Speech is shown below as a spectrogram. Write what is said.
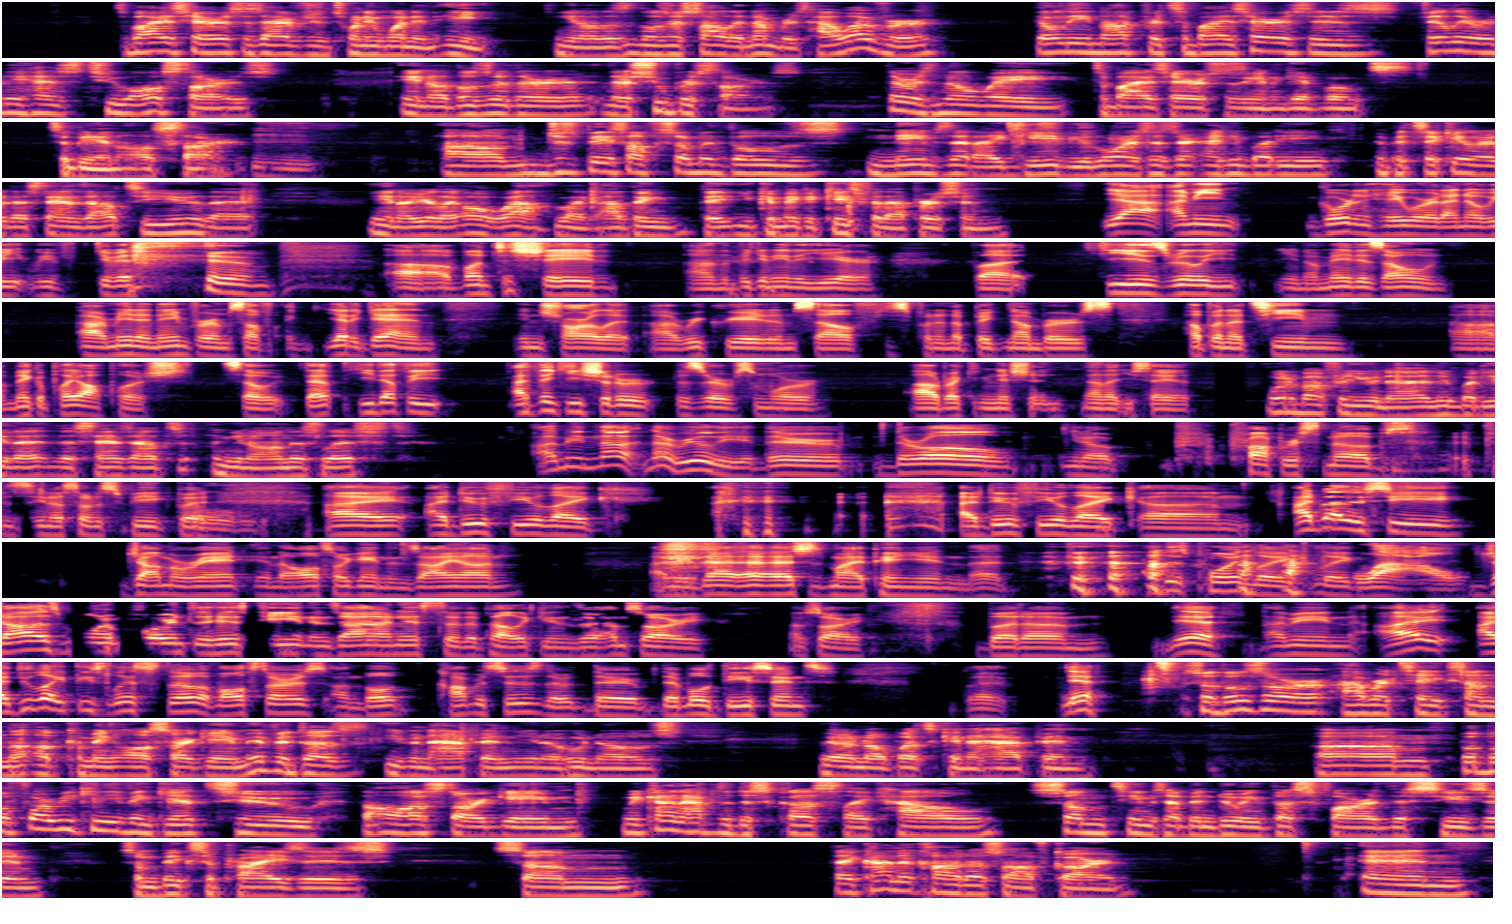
Tobias Harris is averaging 21 and 8. You know, those, those are solid numbers. However, the only knock for Tobias Harris is Philly already has two All Stars. You know, those are their their superstars. There was no way Tobias Harris was going to get votes to be an All Star. Mm-hmm. Um, just based off some of those names that I gave you, Lawrence, is there anybody in particular that stands out to you that you know you're like, oh wow, like I think that you can make a case for that person? Yeah, I mean Gordon Hayward. I know we we've given him uh, a bunch of shade on the beginning of the year, but he has really you know made his own, or made a name for himself yet again in Charlotte. Uh, recreated himself. He's putting up big numbers, helping a team uh, make a playoff push. So that he definitely, I think he should deserve some more uh, recognition. Now that you say it. What about for you, Nat? Anybody that, that stands out, you know, on this list? I mean, not not really. They're they're all you know pr- proper snubs, you know, so to speak. But oh. I I do feel like I do feel like um, I'd rather see Ja Morant in the All Star game than Zion. I mean that that's just my opinion. That at this point, like like wow, Ja is more important to his team than Zion is to the Pelicans. I'm sorry, I'm sorry, but um, yeah, I mean, I I do like these lists though of all stars on both conferences. They're they're they're both decent, but yeah. So those are our takes on the upcoming All Star game. If it does even happen, you know, who knows? We don't know what's going to happen. Um, but before we can even get to the All Star game, we kind of have to discuss like how some teams have been doing thus far this season. Some big surprises, some that kind of caught us off guard. And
